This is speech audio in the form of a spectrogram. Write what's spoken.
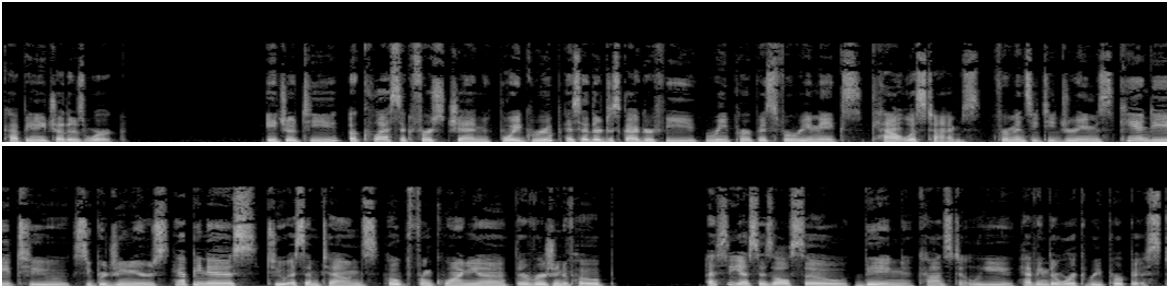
copying each other's work. HOT, a classic first gen boy group, has had their discography repurposed for remakes countless times. From NCT Dreams Candy to Super Junior's Happiness to SM Town's Hope from Kwangya, their version of Hope. SES has also been constantly having their work repurposed,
